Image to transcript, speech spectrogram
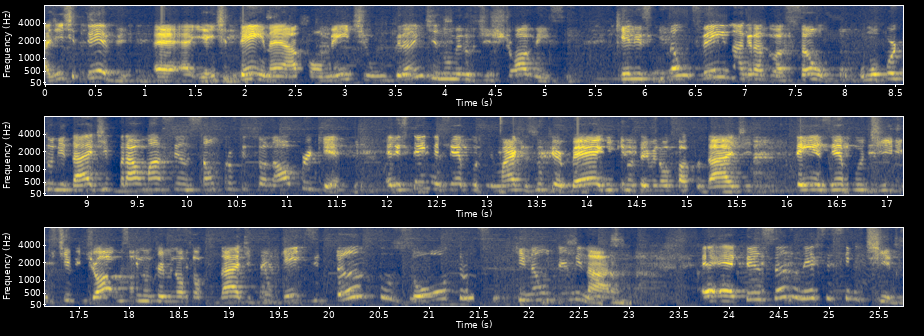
A gente teve, é, é, e a gente tem, né, atualmente, um grande número de jovens que eles não veem na graduação uma oportunidade para uma ascensão profissional, por quê? Eles têm exemplo de Mark Zuckerberg, que não terminou faculdade, tem exemplo de Steve Jobs, que não terminou faculdade, Bill Gates e tantos outros que não terminaram. É, é, pensando nesse sentido,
